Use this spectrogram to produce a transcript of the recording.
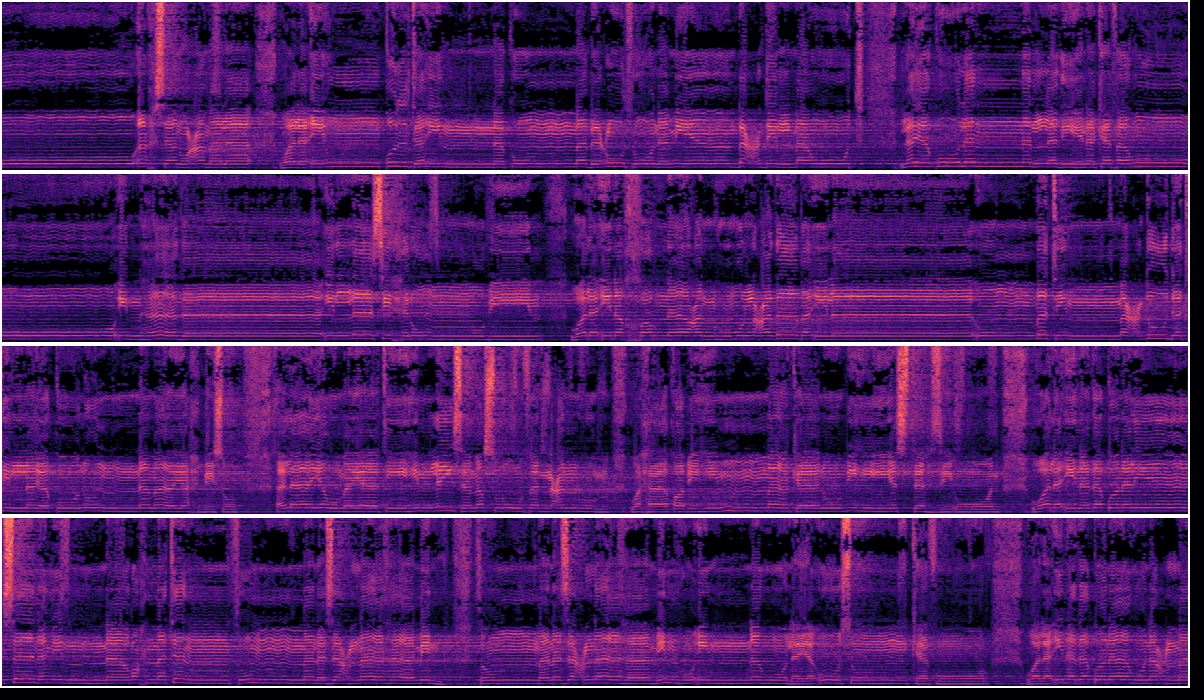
أحسن عملا ولئن قلت إنكم مبعوثون من بعد الموت ليقولن الذين كفروا إن هذا إلا سحر مبين ولئن أخرنا عنهم العذاب إلى أمة معدودة ليقولن ما يحبسه. ألا يوم ياتيهم ليس مصروفا عنهم وحاق بهم ما كانوا به يستهزئون. ولئن ذقنا الإنسان منا رحمة ثم نزعناها منه ثم نزعناها منه إنه ليئوس كفور. ولئن ذقناه نعماء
